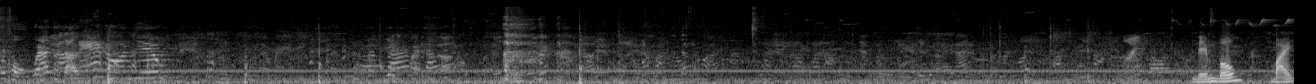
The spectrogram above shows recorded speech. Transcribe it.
Nó thù quá như trời. Né thôi anh nhiêu điểm bốn bảy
